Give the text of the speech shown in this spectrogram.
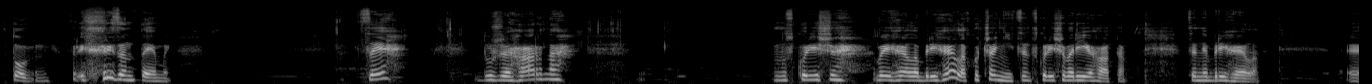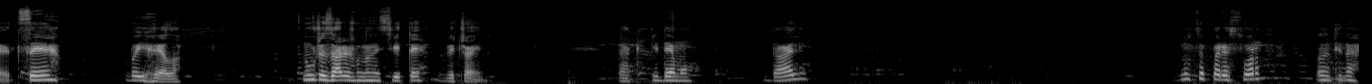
Хто він? Хри- Хризантеми. Це дуже гарна. Ну, скоріше, вейгела брігела, хоча ні, це скоріше варієгата. Це не брігела. Е, Це вейгела. Ну, вже зараз ж вона не цвіте, звичайно. Так, підемо далі. Ну, це пересорт. Валентина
